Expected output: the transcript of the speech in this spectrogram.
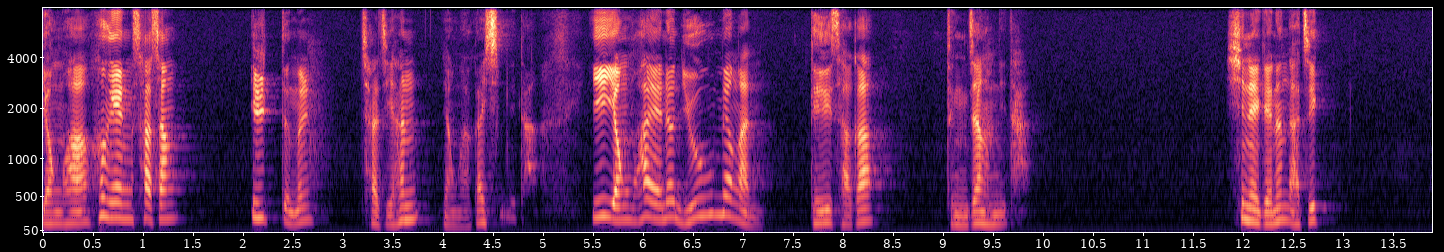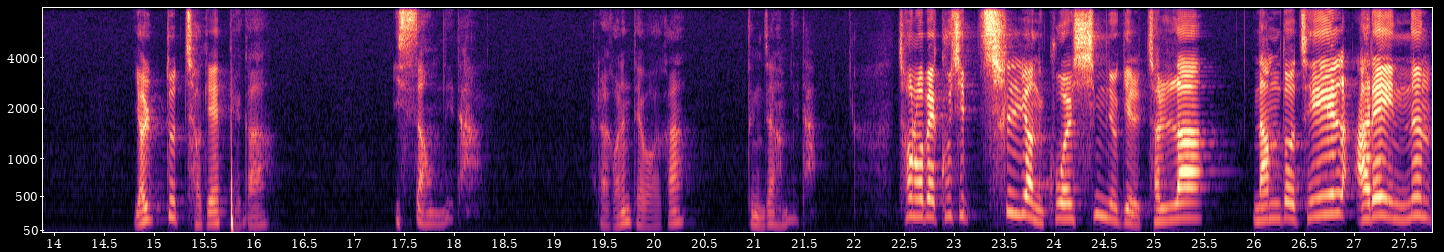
영화 흥행 사상 1등을 차지한 영화가 있습니다. 이 영화에는 유명한 대사가 등장합니다. 신에게는 아직 12척의 배가 있사옵니다. 라고 하는 대화가 등장합니다. 1597년 9월 16일 전라남도 제일 아래에 있는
